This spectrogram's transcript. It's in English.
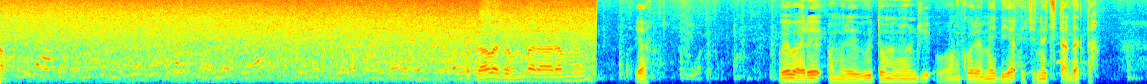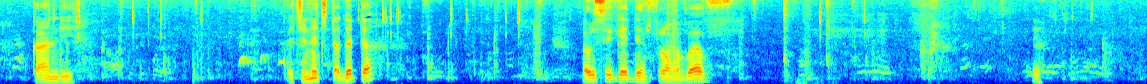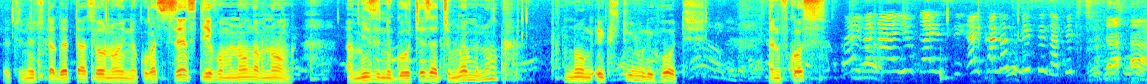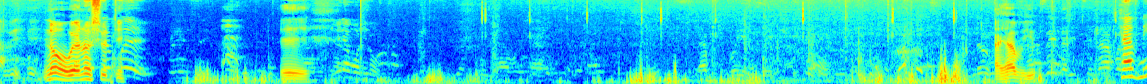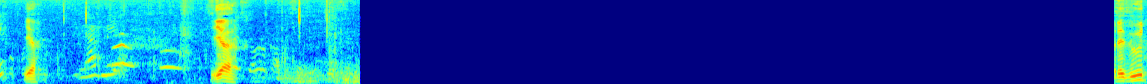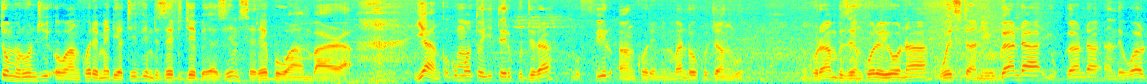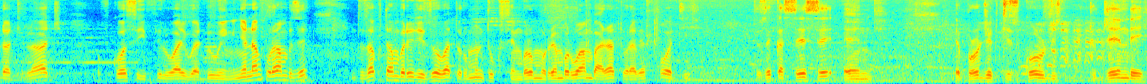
bakaba bazamu bararamu ya. Webare omureebi witu omurungi owankore media eki n'ekitagata kandi eki n'ekitagata see guidance from above. Eki n'ekitagata so noine kuba sensitive munonga munonga. Amaizi nigokyeza kimwe muno munonga extremely hot and of course Ivan, you guys, I cannot miss in the picture. no we are not shooting eh I have you. You have me? Yeah. You have me? Yeah. Revi witu omurungi owankore media tv ndi zdj beazin serebu wambara ya nk'oku moto yite erikugira ngu feel ankore nimba ndokugira ngu nkurambuze nkore yona western uganda uganda and the world at large. Of course you feel what you are doing. Nyenda nkurambuze tuza kutambura iri izooba turimu nitukusimbura omu rurembo rwambara turabe 40 tuze kasese and the project is called tugende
